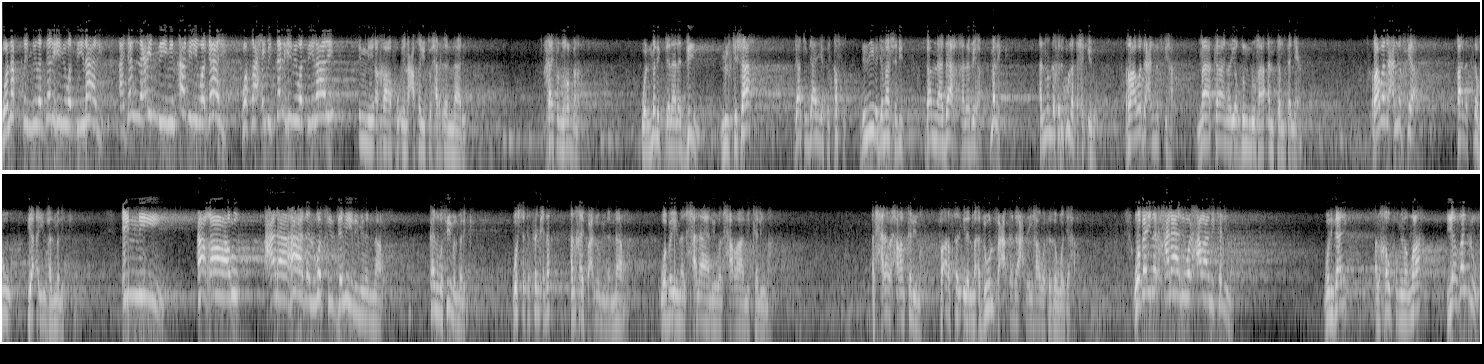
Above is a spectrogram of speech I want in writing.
ونقص من الدرهم والدينار. أجل عندي من أبي وجاري وصاحب الدرهم والدينار. إني أخاف إن عصيت حر النار. خايفة من ربنا. والملك جلال الدين من الكشاف جاته جارية في القصر جميلة جمال شديد. قام ناداها خلى بها. ملك المملكة دي كلها تحت إيده. راود عن نفسها. ما كان يظنها أن تمتنع. راود عن نفسها. قالت له يا أيها الملك إني أغار على هذا الوجه الجميل من النار. كان وسيم الملك. وشك السمع ده أنا خايف عليه من النار. وبين الحلال والحرام كلمة. الحلال والحرام كلمة. فأرسل إلى المأذون فعقد عليها وتزوجها. وبين الحلال والحرام كلمة. ولذلك الخوف من الله يظل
